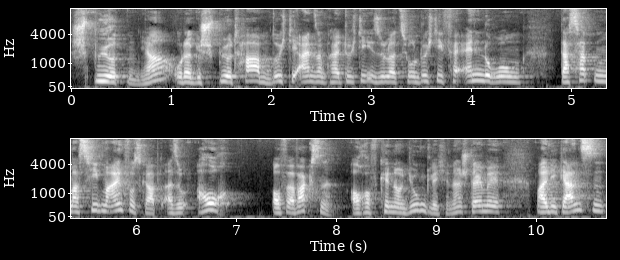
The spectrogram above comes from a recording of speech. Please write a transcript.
spürten, ja, oder gespürt haben durch die Einsamkeit, durch die Isolation, durch die Veränderung. Das hat einen massiven Einfluss gehabt. Also auch auf Erwachsene, auch auf Kinder und Jugendliche. Ne? Stell mir mal die ganzen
